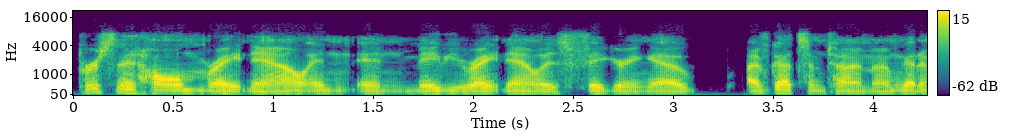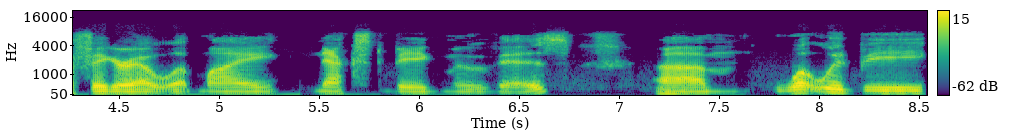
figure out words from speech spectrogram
person at home right now, and and maybe right now is figuring out I've got some time. I'm going to figure out what my next big move is. Um, what would be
